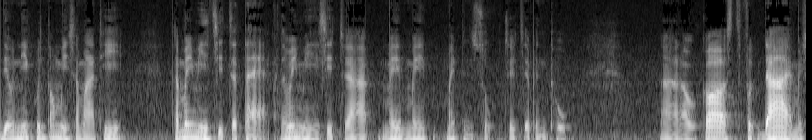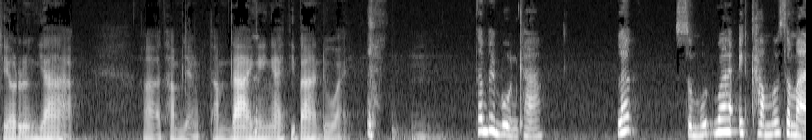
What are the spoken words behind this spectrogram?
เดี๋ยวนี้คุณต้องมีสมาธิ ถ้าไม่มีจิตจะแตก ถ้าไม่มีจิตจะไม่ไม่ไม่เป็นสุขจะจะเป็นทุกข์อ่าเราก็ฝึกได้ไม่ใช่เรื่องยากอ่าทำอย่างทำได้ง่าย ๆ ที่บ้านด้วยท่านเป็นบุญคะแล้วสมมุติว่าไอ้คำว่าสมา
